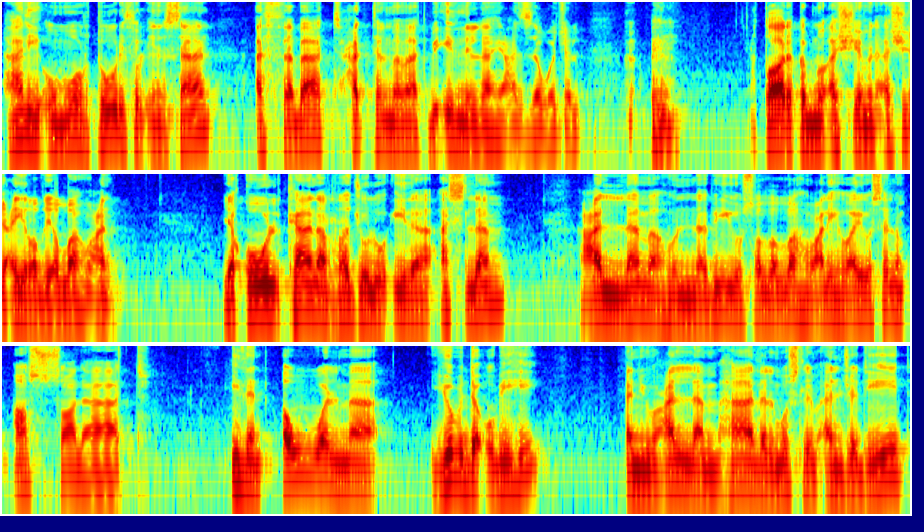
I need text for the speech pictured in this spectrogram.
هذه أمور تورث الإنسان الثبات حتى الممات بإذن الله عز وجل. طارق بن اشيم الاشجعي رضي الله عنه يقول كان الرجل إذا أسلم علمه النبي صلى الله عليه وآله وسلم الصلاة. اذا أول ما يبدأ به أن يعلم هذا المسلم الجديد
